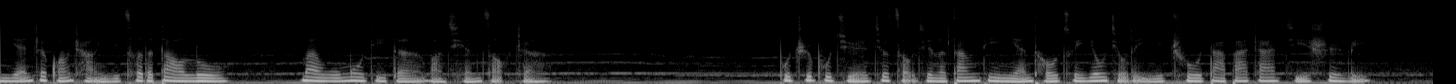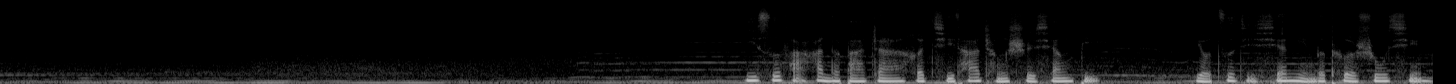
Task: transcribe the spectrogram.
你沿着广场一侧的道路，漫无目的的往前走着，不知不觉就走进了当地年头最悠久的一处大巴扎集市里。伊斯法罕的巴扎和其他城市相比，有自己鲜明的特殊性。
